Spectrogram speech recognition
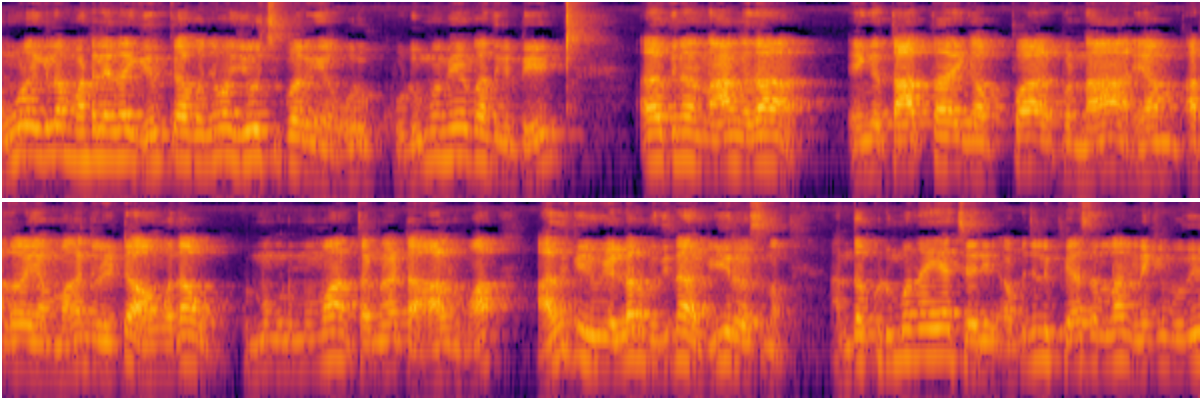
மூளைக்கெல்லாம் மண்டல ஏதாவது இருக்கா? கொஞ்சமாக யோசிச்சு பாருங்க. ஒரு குடும்பமே உட்காந்துக்கிட்டு அதாவது நாங்கள் தான் எங்கள் தாத்தா எங்கள் அப்பா இப்போ நான் என் அடுத்த என் மகன் சொல்லிட்டு அவங்க தான் குடும்பம் குடும்பமாக தமிழ்நாட்டை ஆளணுமா? அதுக்கு இவங்க எல்லாரும் பார்த்தீங்கன்னா வீரவசனம். அந்த குடும்பம் தான் ஏன் சரி? அப்படின்னு சொல்லி பேசலாம் நினைக்கும் போது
